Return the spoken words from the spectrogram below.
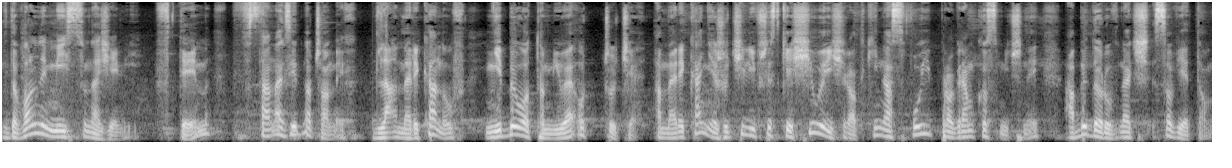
w dowolnym miejscu na Ziemi w tym w Stanach Zjednoczonych. Dla Amerykanów nie było to miłe odczucie. Amerykanie rzucili wszystkie siły i środki na swój program kosmiczny, aby dorównać Sowietom.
